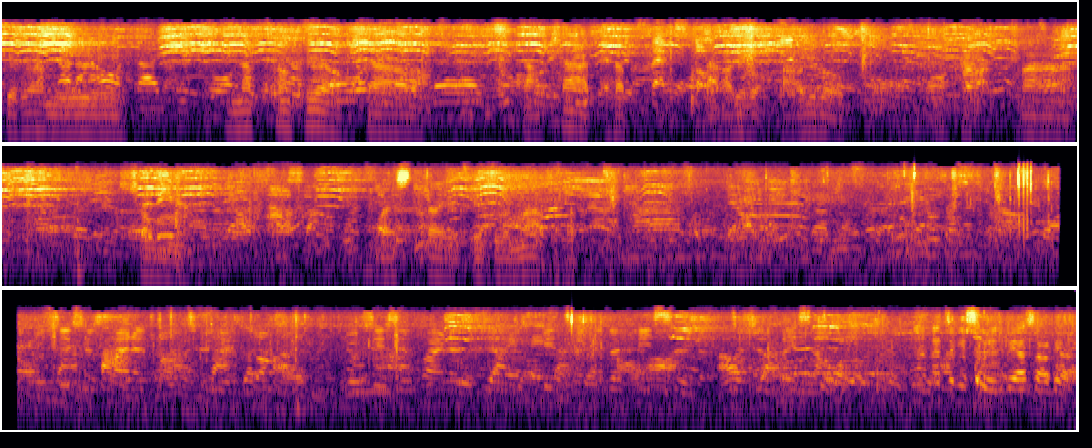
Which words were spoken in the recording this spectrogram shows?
เกิดว่ามีนักท่องเที่ยวชาวต่างชาติครับชาวยุโรปชาวยุโรปนะครับมาชมไลฟ์สไตล์เป็นจำนวนมากครับ 坏的保持原状，有些是坏的变成一个黑色的，就是会烧。那这个树也是被他烧掉了。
